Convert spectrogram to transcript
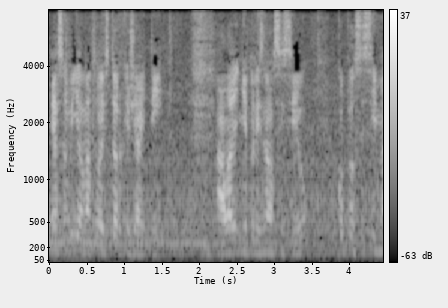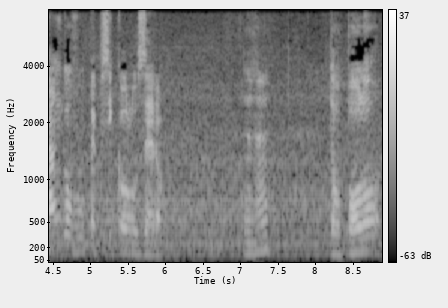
Ja som videl na tvojej storke, že aj ty, ale nepriznal si si ju. Kúpil si si mangovú Pepsi Colu Zero. Mhm. To bolo...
